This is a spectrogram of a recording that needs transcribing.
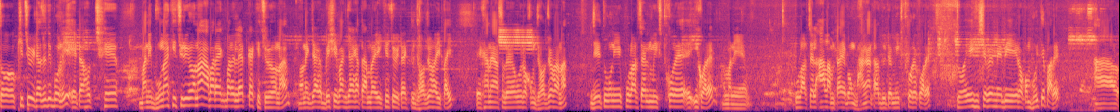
তো খিচুড়িটা যদি বলি এটা হচ্ছে মানে ভুনা খিচুড়িও না আবার একবারে লেটকা খিচুড়িও না। অনেক জায়গা বেশিরভাগ জায়গাতে আমরা এই খিচুড়িটা একটু ঝরঝরাই পাই। এখানে আসলে ওই রকম ঝরঝরা না। যেহেতু উনি পোলার চাল মিক্সড করে ই করে মানে পোলার চাল আলামটা এবং ভাঙাটা দুইটা মিক্সড করে করে। তো এই হিসেবে মেবি এরকম হইতে পারে। আর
